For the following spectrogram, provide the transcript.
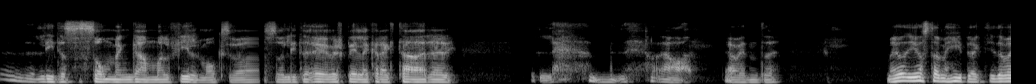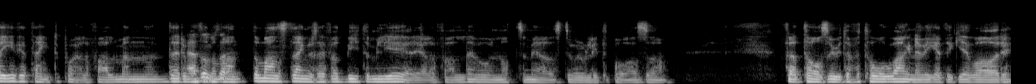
eh, lite som en gammal film också. Alltså lite överspelade karaktärer. Ja, jag vet inte. Men just det här med hyperaktiv, det var inget jag tänkte på i alla fall. Men däremot alltså, de, de ansträngde sig för att byta miljöer i alla fall. Det var väl något som jag stod lite på. Alltså för att ta sig utanför tågvagnen, vilket jag tycker var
